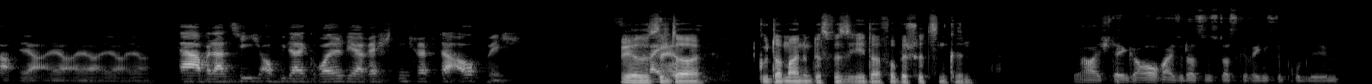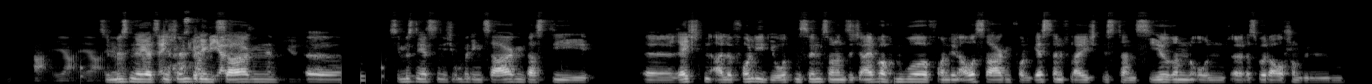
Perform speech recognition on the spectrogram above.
Ja, ja, ja, ja, ja, ja. Ja, aber dann ziehe ich auch wieder Groll der rechten Kräfte auf mich. Wir Weil- sind da guter Meinung, dass wir sie davor beschützen können. Ja, ich denke auch, also das ist das geringste Problem. Ja, ja, ja. Sie müssen ja jetzt nicht unbedingt sagen, äh, Sie müssen jetzt nicht unbedingt sagen, dass die äh, Rechten alle Vollidioten sind, sondern sich einfach nur von den Aussagen von gestern vielleicht distanzieren und äh, das würde auch schon genügen.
